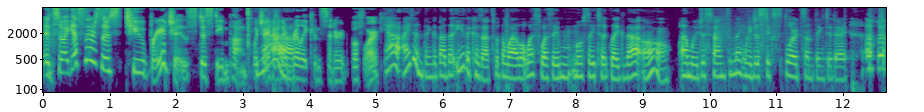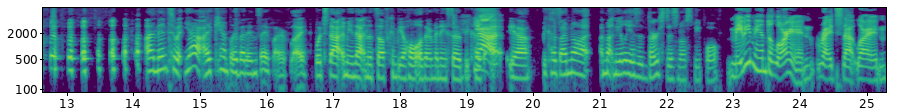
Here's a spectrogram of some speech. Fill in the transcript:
And so I guess there's those two branches to steampunk, which yeah. I hadn't really considered before. Yeah, I didn't think about that either because that's what the Wild West was. They mostly took like that. Oh, and we just found something. We just explored something today. I'm into it. Yeah, I can't believe I didn't say Firefly. Which that I mean that in itself can be a whole other minisode because yeah, I, yeah because I'm not I'm not nearly as versed as most people. Maybe Mandalorian writes that line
